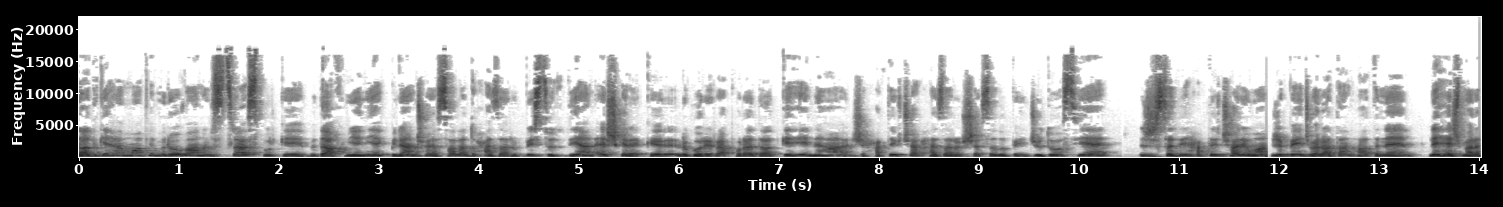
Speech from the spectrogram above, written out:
دادگه هم مافی مروان و ستراس بورگه بداخوینی اک سال دو حزار و بیست و دیان اشکره کر لگوری راپورا دادگه نه جی حبتی و چار حزار و شیست و پینج و دوسیه جی جی پینج و لاتان حادنه. لی هشمارا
